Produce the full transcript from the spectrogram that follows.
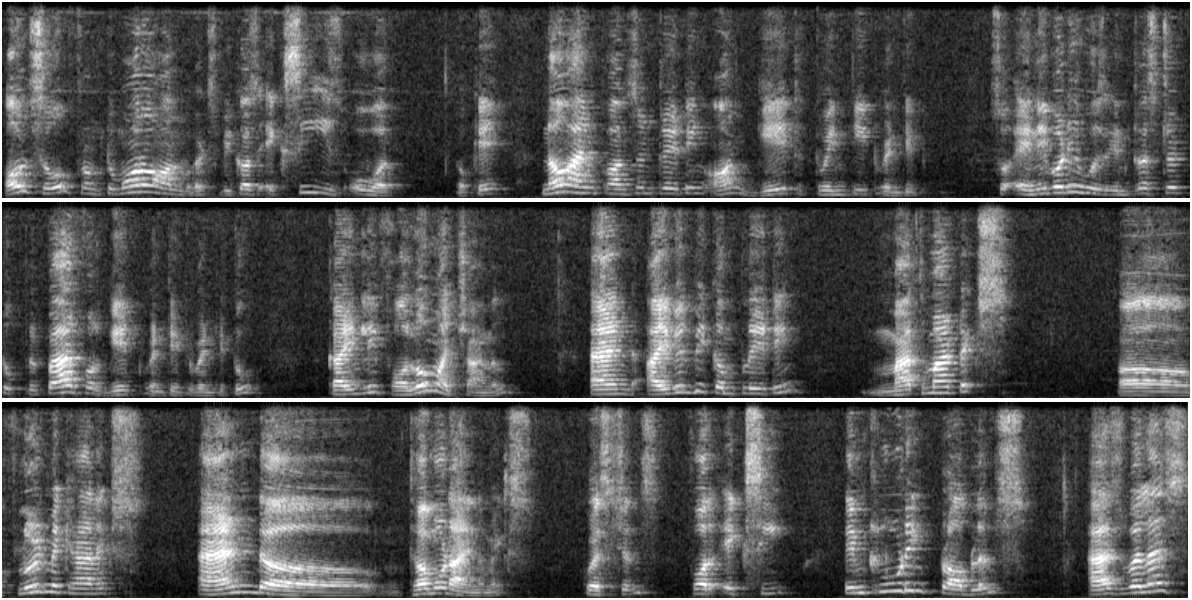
Also from tomorrow onwards because XE is over okay now I am concentrating on GATE 2022. So anybody who is interested to prepare for GATE 2022, kindly follow my channel and I will be completing mathematics, uh, fluid mechanics and uh, thermodynamics questions for XE including problems as well as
